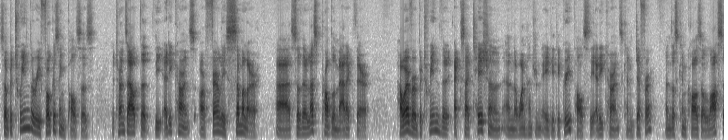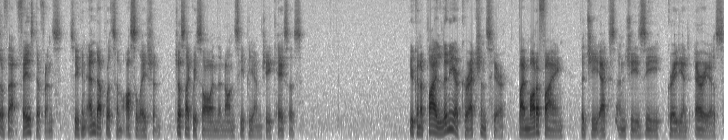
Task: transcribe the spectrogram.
So between the refocusing pulses, it turns out that the eddy currents are fairly similar uh, so they're less problematic there. However, between the excitation and the 180 degree pulse, the eddy currents can differ, and this can cause a loss of that phase difference, so you can end up with some oscillation, just like we saw in the non-CPMG cases. You can apply linear corrections here by modifying the gx and gz gradient areas.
